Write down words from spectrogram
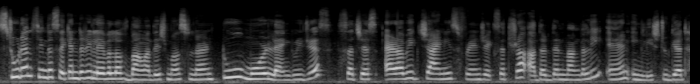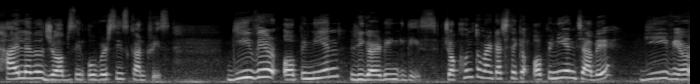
students in the secondary level of Bangladesh must learn two more languages such as Arabic, Chinese, French, etc., other than Bengali and English to get high level jobs in overseas countries. Give এর অপিনিয়ন রিগার্ডিং দিস যখন তোমার কাছ থেকে অপিনিয়ন চাবে give your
